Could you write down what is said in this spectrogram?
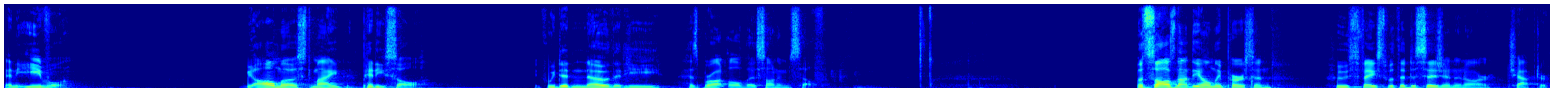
and evil. We almost might pity Saul if we didn't know that he has brought all this on himself. But Saul's not the only person who's faced with a decision in our chapter.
